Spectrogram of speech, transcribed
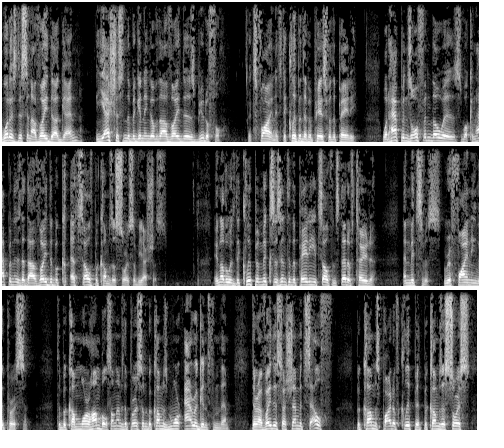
What is this in Avoida again? Yeshus in the beginning of the Avoida is beautiful. It's fine. It's the clipper that prepares for the peri. What happens often though is, what can happen is that the Avoida itself becomes a source of Yeshus. In other words, the clipper mixes into the peri itself instead of Torah and mitzvahs, refining the person to become more humble. Sometimes the person becomes more arrogant from them. Their Avodah Hashem itself becomes part of It becomes a source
